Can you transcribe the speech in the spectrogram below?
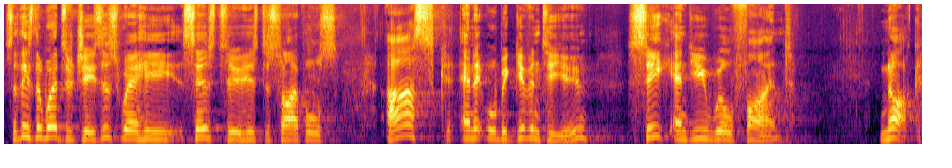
So these are the words of Jesus where he says to his disciples, Ask and it will be given to you, seek and you will find, knock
